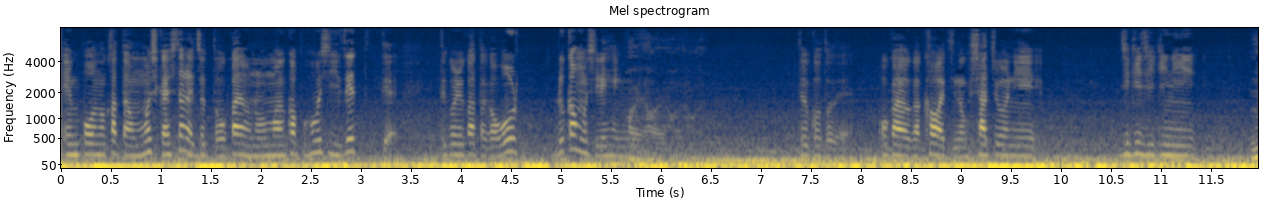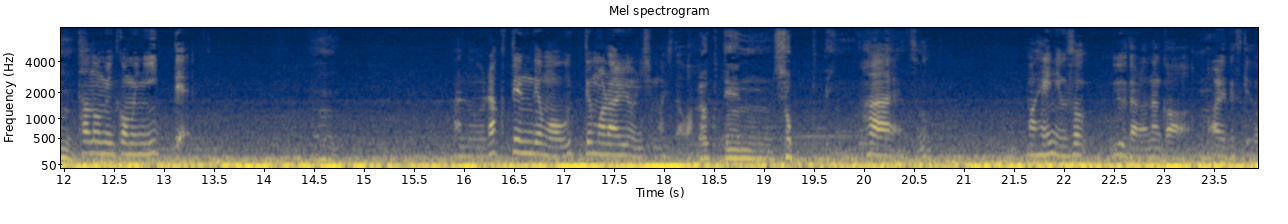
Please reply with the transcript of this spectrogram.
遠方の方ももしかしたらちょっとおかよのマグカップ欲しいぜって言って言ってくれる方がおるかもしれへん、はいはいはいはということでおかよが河内の社長に直々にいうん。頼み込みに行ってうあの楽天でも売ってもらえるようにしましたわ。ん楽天ショッピングはい。まあ変に嘘言うたらなんかあれですけど、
